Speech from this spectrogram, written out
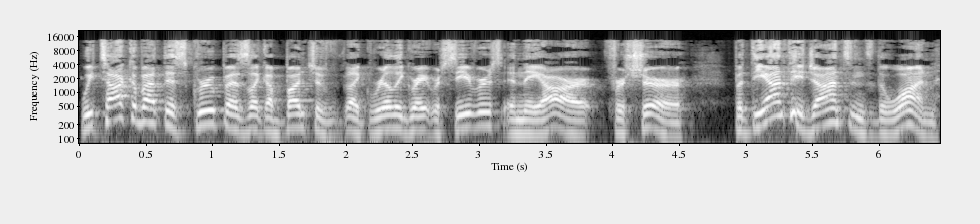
we talk about this group as like a bunch of like really great receivers, and they are for sure. But Diontae Johnson's the one.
